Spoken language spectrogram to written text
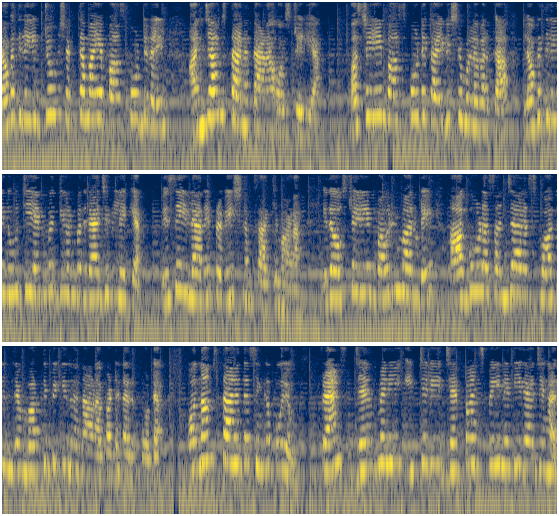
ലോകത്തിലെ ഏറ്റവും ശക്തമായ പാസ്പോർട്ടുകളിൽ അഞ്ചാം സ്ഥാനത്താണ് ഓസ്ട്രേലിയ. ഓസ്ട്രേലിയൻ പാസ്പോർട്ട് കൈവശമുള്ളവർക്ക് ലോകത്തിലെ നൂറ്റി എൺപത്തിയൊൻപത് രാജ്യങ്ങളിലേക്ക് വിസയില്ലാതെ പ്രവേശനം സാധ്യമാണ്. ഇത് ഓസ്ട്രേലിയൻ പൌരന്മാരുടെ ആഗോള സഞ്ചാര സ്വാതന്ത്ര്യം വർദ്ധിപ്പിക്കുന്നുവെന്നാണ് പഠന റിപ്പോർട്ട്. ഒന്നാം സ്ഥാനത്ത് സിംഗപ്പൂരും France Germany Italy Japan Spain എന്നീ രാജ്യങ്ങൾ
